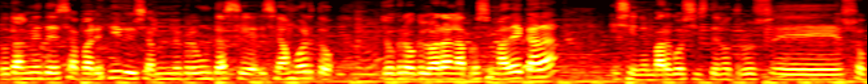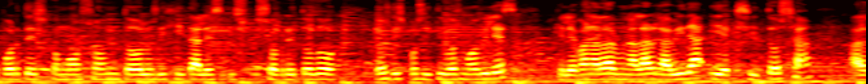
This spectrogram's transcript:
totalmente desaparecido y si a mí me preguntas si, ha muerto, yo creo que lo hará en la próxima década y sin embargo existen otros eh, soportes como son todos los digitales y sobre todo los dispositivos móviles que le van a dar una larga vida y exitosa a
